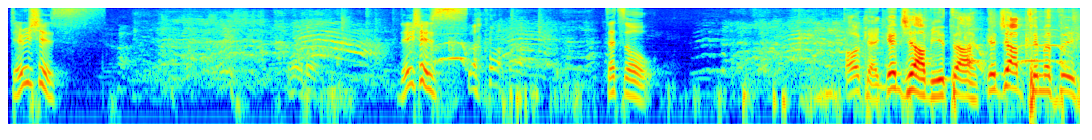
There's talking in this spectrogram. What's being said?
delicious. Delicious. That's all. Okay, good job, Yuta. Good job, Timothy.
